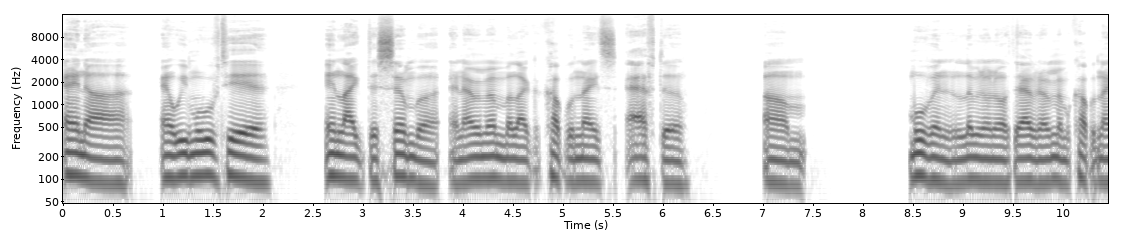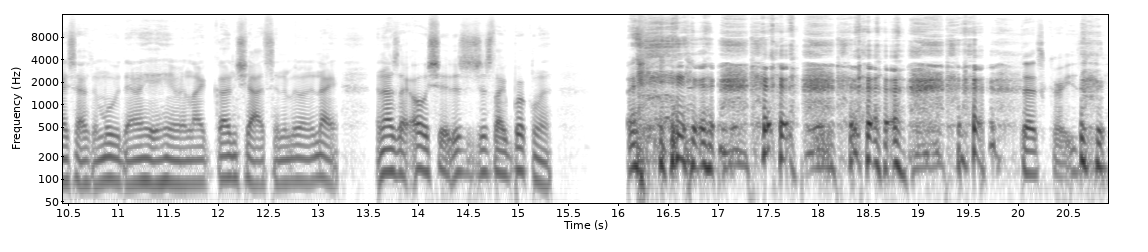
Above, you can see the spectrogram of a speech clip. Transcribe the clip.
and uh and we moved here in like December. And I remember like a couple nights after um moving and living on North Avenue I remember a couple nights after moving down here hearing like gunshots in the middle of the night and I was like oh shit this is just like Brooklyn. That's crazy.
